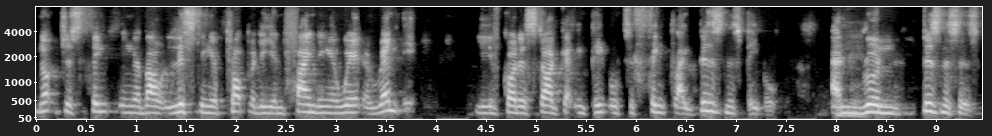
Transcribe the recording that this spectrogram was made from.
not just thinking about listing a property and finding a way to rent it. You've got to start getting people to think like business people and Mhm. run businesses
